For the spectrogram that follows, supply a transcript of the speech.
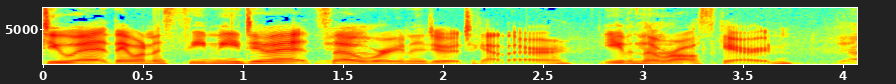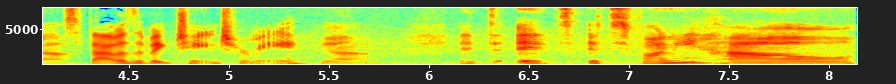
do it. They want to see me do it. So Yeah. we're going to do it together, even Yeah. though we're all scared. Yeah. So that was a big change for me. Yeah. It, it's it's funny how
